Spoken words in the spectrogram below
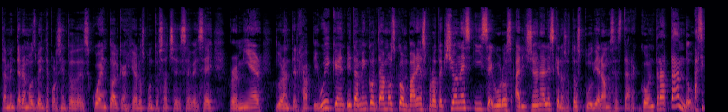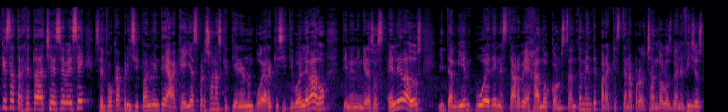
También tenemos 20% de descuento al canjear los puntos HSBC Premier durante el Happy Weekend. Y también contamos con varias protecciones y seguros adicionales que nosotros pudiéramos estar contratando. Así que esta tarjeta de HSBC se enfoca principalmente a aquellas personas que tienen un poder adquisitivo elevado, tienen ingresos elevados y también pueden estar viajando constantemente para que estén aprovechando los beneficios,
